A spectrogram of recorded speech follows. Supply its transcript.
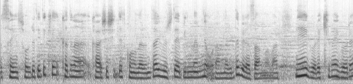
e, Sayın Soylu dedi ki kadına karşı şiddet konularında yüzde bilmem ne oranlarında bir azalma var. Neye göre, kime göre?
